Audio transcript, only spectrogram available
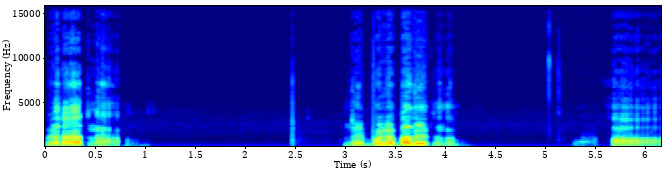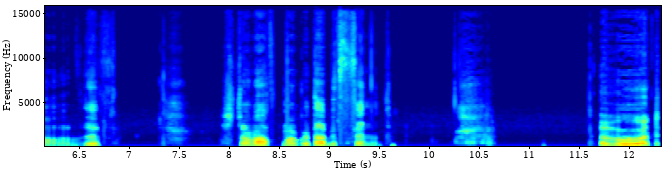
вероятно, наиболее болезненным а, здесь, что вас могут обесценить. Вот.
